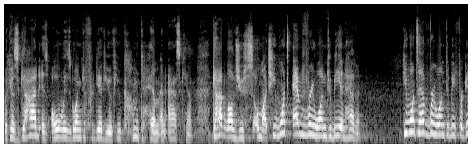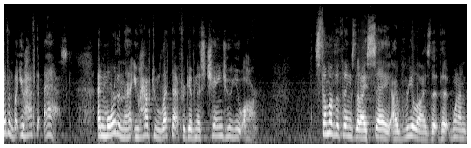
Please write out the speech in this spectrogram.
Because God is always going to forgive you if you come to Him and ask Him. God loves you so much. He wants everyone to be in heaven, He wants everyone to be forgiven, but you have to ask. And more than that, you have to let that forgiveness change who you are. Some of the things that I say, I realize that, that when I'm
